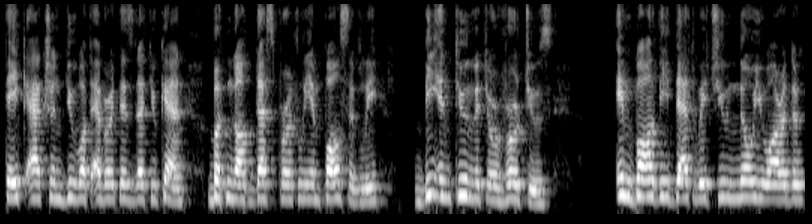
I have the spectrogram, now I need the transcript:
take action, do whatever it is that you can, but not desperately, impulsively. Be in tune with your virtues. Embody that which you know you are at the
